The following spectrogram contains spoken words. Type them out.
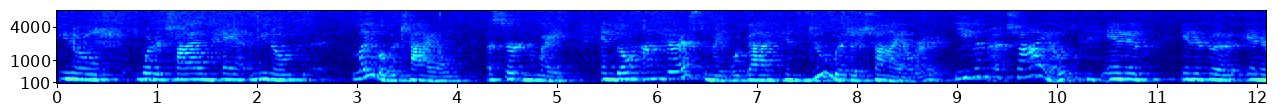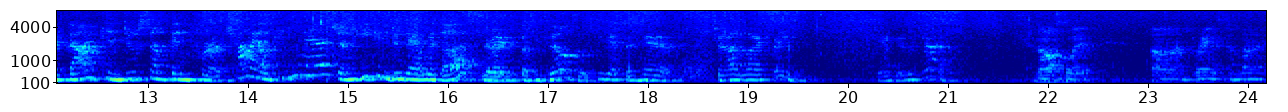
you know, what a child has, you know, label a child a certain way. And don't underestimate what God can do with a child, Right. even a child. And if and if a and if God can do something for a child, can you imagine He can do that with us? Or, Right, because he tells us we have to have childlike faith. Faith as a child. And also uh, brings to mind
